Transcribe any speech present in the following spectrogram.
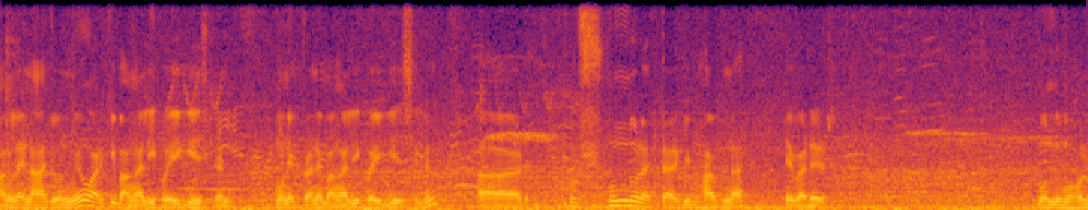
বাংলায় না জন্মেও আর কি বাঙালি হয়ে গিয়েছিলেন। মনে প্রাণে বাঙালি হয়ে গিয়েছিলেন। আর খুব সুন্দর একটা আর কি ভাবনা এবারের বন্ধুমহল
